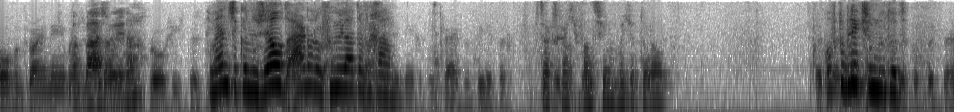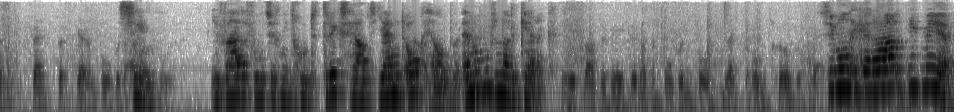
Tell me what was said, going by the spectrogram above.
Volgens waarnemers Wat baas wil je nou? De mensen kunnen zelf de aarde door vuur laten vergaan. Straks gaat je fantasie nog met je op de loop. Of de bliksem doet het. Sim, je vader voelt zich niet goed. Trix helpt, jij moet ook helpen. En we moeten naar de kerk. Simon, ik herhaal het niet meer.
